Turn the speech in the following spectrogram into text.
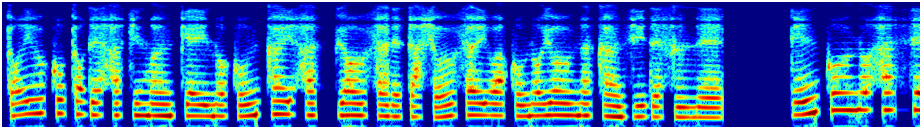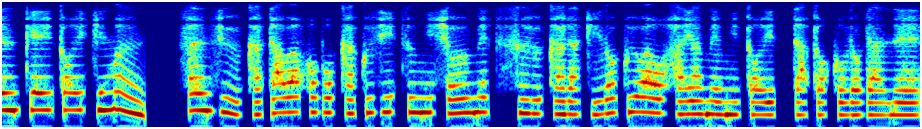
ということで8万系の今回発表された詳細はこのような感じですね。現行の8000系と1万、30型はほぼ確実に消滅するから記録はお早めにといったところだね。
